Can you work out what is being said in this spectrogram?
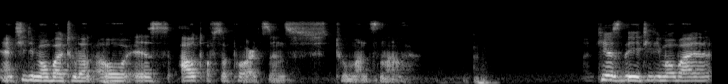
and TD Mobile 2.0 is out of support since two months now. Here's the TD Mobile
